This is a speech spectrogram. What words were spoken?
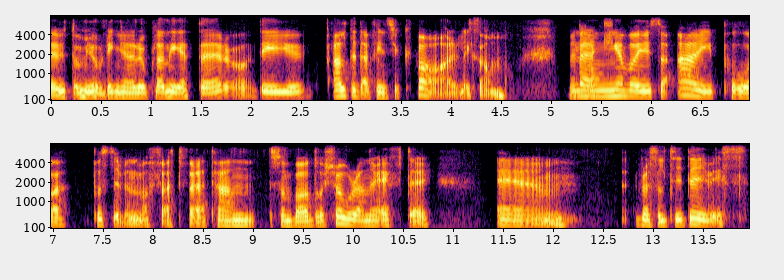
utomjordingar och planeter och det är ju, allt det där finns ju kvar liksom. Men Verkligen. många var ju så arg på, på Steven Moffat för att han, som var då showrunner efter eh, Russell T Davis,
